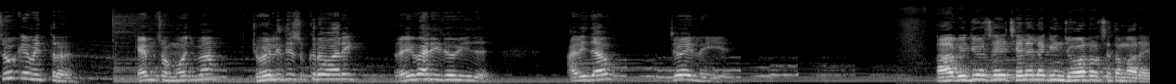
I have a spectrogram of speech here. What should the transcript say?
શું કે મિત્ર? કેમ છો મોજમાં? જોઈ લીધી શુક્રવારી? રવિવારી જોઈ છે. આવી જાવ જોઈ લઈએ. આ વીડિયો છે એ છેલ્લે લગીને જોવાનો છે તમારે.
